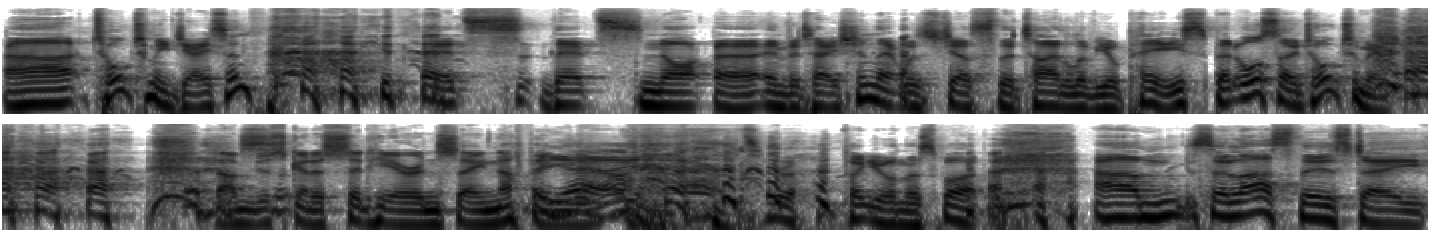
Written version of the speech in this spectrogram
Uh, talk to me, Jason. that's that's not an invitation. That was just the title of your piece. But also, talk to me. I'm just going to sit here and say nothing yeah, put you on the spot. Um, so last Thursday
